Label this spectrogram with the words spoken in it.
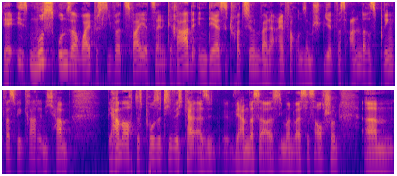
Der ist, muss unser Wide Receiver 2 jetzt sein, gerade in der Situation, weil er einfach unserem Spiel etwas anderes bringt, was wir gerade nicht haben wir haben auch das Positive, ich kann, also wir haben das ja, Simon weiß das auch schon, ähm,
